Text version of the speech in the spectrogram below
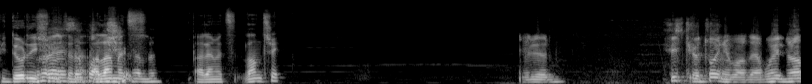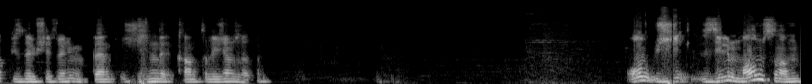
Bir dördü Buraya bir tane. Alamet. Alamet. Lan şey. Geliyorum. Fizz kötü oynuyor bu arada ya. Bu el rahat bizde bir şey söyleyeyim mi? Ben şimdi counterlayacağım zaten. Oğlum Zilin mal mısın ama?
